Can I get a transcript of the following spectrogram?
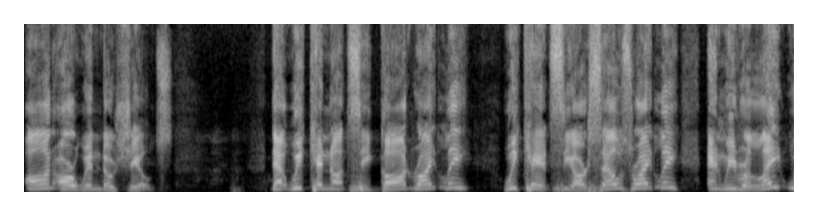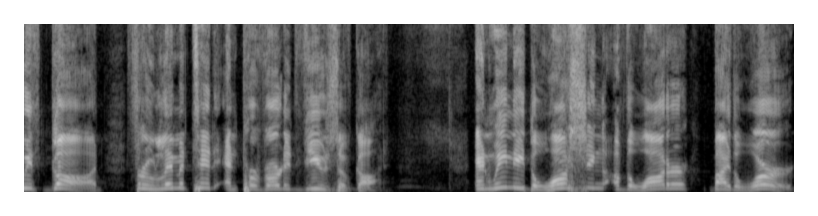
on our window shields that we cannot see God rightly, we can't see ourselves rightly, and we relate with God through limited and perverted views of God. And we need the washing of the water by the word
